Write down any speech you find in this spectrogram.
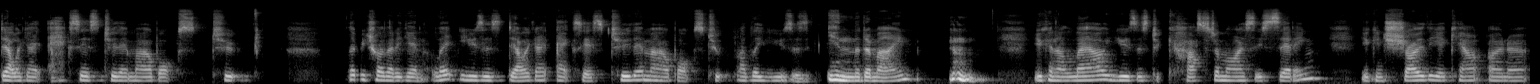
delegate access to their mailbox to let me try that again. Let users delegate access to their mailbox to other users in the domain. you can allow users to customize this setting. You can show the account owner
